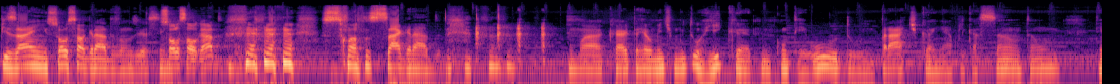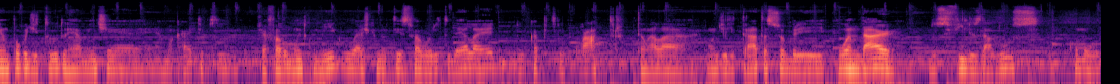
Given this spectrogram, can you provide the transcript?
pisar em solo sagrado, vamos dizer assim. Solo salgado? solo sagrado. uma carta realmente muito rica em conteúdo, em prática, em aplicação. Então tem um pouco de tudo. Realmente é, é uma carta que já falou muito comigo. Acho que o meu texto favorito dela é do capítulo 4. Então ela onde ele trata sobre o andar dos filhos da luz, como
